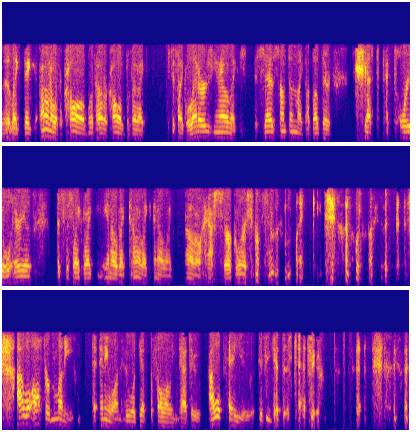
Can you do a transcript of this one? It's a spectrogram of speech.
Uh, like they, I don't know what they're called, what the hell they're called, but they're like it's just like letters, you know, like it says something like above their chest pectoral area. It's just like like you know like kind of like you know like I don't know half circle or something like. I will offer money to anyone who will get the following tattoo. I will pay you if you get this tattoo.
